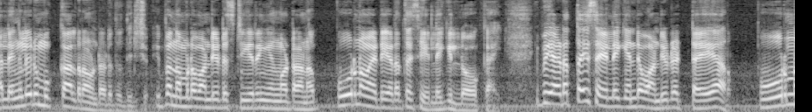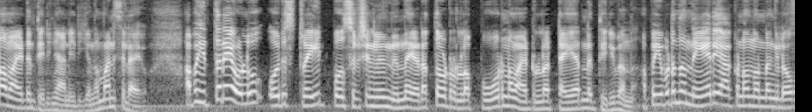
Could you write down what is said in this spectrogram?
അല്ലെങ്കിൽ ഒരു മുക്കാൽ റൗണ്ട് എടുത്ത് തിരിച്ചു. ഇപ്പം നമ്മുടെ വണ്ടിയുടെ സ്റ്റിയറിംഗ് എങ്ങോട്ടാണ്? പൂർണമായിട്ട് ഇടത്തെ സൈഡിലേക്ക് ലോക്കായി ഇപ്പോൾ ഇടത്തെ സൈഡിലേക്ക് എന്റെ വണ്ടിയുടെ ടയർ പൂർണമായിട്ടും തിരിഞ്ഞാണ് ഇരിക്കുന്നത് മനസ്സിലായോ? അപ്പോൾ ഇത്രയേ ഉള്ളൂ ഒരു സ്ട്രെയിറ്റ് പൊസിഷനിൽ നിന്ന് ഇടത്തോട്ടുള്ള പൂർണമായിട്ടുള്ള ടയറിന്റെ തിരിവെന്ന്. അപ്പോൾ ഇവിടുന്ന് നേരെ ആക്കണമെന്നുണ്ടെങ്കിലോ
